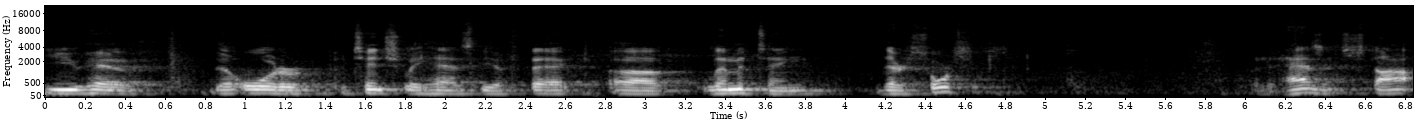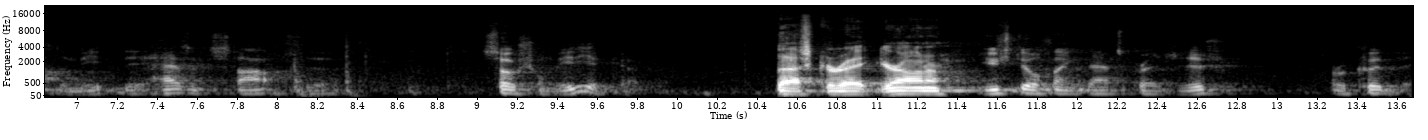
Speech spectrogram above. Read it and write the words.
you have, the order potentially has the effect of limiting their sources. But it hasn't stopped the, me- it hasn't stopped the social media coverage. that's correct, Your Honor. You still think that's prejudicial, or could be?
